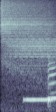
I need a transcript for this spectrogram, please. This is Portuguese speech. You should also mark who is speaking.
Speaker 1: Música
